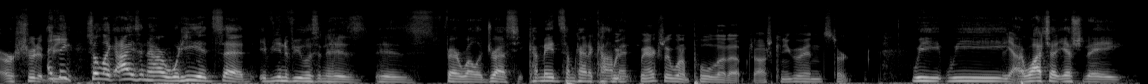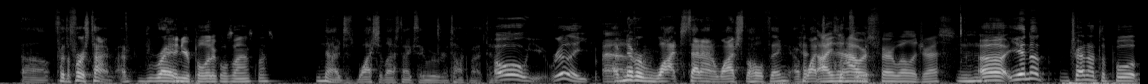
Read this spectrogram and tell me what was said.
or should it be? I be? think so. Like Eisenhower, what he had said, if even if you listen to his his farewell address, he made some kind of comment. we actually want to pull that up, Josh. Can you go ahead and start We we, Yeah. I watched that yesterday uh, for the first time. I read in your political science class? No, I just watched it last night because we were going to talk about it today. Oh, you really? I've never watched, sat down and watched the whole thing. I've watched Eisenhower's farewell address. Uh, yeah. No, try not to pull up.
